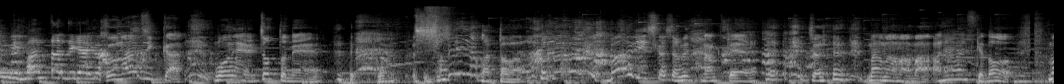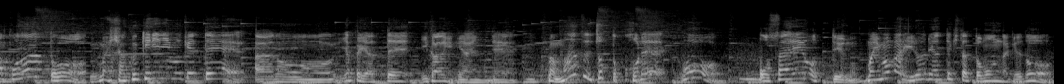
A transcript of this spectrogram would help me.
準備万端でやりますうマジか。もうねちょっとね喋れなかったわ。バーディーしか喋ってなくて。まあまあまあまああれなんですけど、まあ、この後、まあ100切りに向けて、あのーぱりやっていかなきゃいけないんで、まあ、まずちょっとこれを抑えようっていうの、まあ、今までいろいろやってきたと思うんだけど、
